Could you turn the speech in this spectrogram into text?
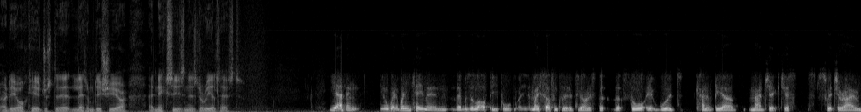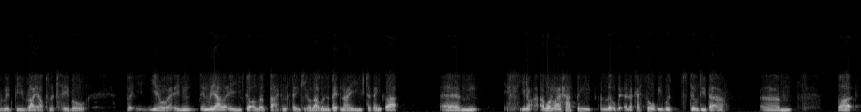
are they okay just to let him this year and next season is the real test? Yeah, I think you know, when, when he came in, there was a lot of people, myself included, to be honest, that, that thought it would kind of be a magic, just switch around, would be right up to the table. But, you know, in, in reality, you've got to look back and think, you know, that was a bit naive to think that. Um, you know, I, I have been a little bit, like, I thought we would still do better. Um, but,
